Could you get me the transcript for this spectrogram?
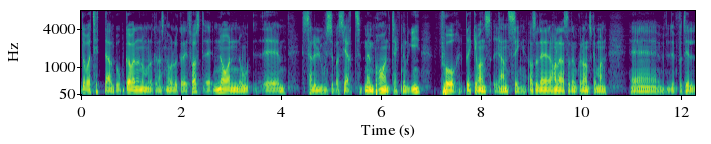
da var tittelen på oppgaven, og nå må dere nesten holde dere litt fast, nano-cellulosebasert membranteknologi for drikkevannsrensing. Altså det handler rett og slett om hvordan skal man eh, få til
